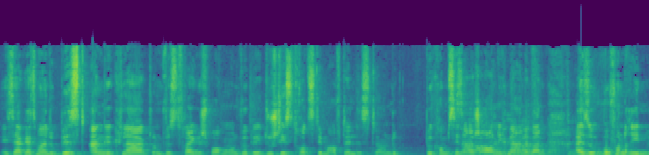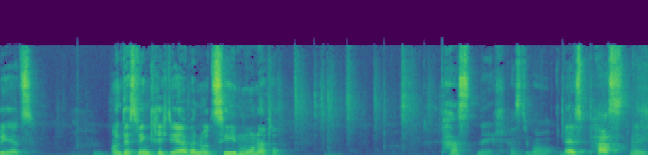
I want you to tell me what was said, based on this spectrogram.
Ich sag jetzt mal, du bist angeklagt und wirst freigesprochen und wirklich, du stehst trotzdem auf der Liste und du bekommst den Arsch auch nicht mehr an der Wand. Also, wovon reden wir jetzt? Und deswegen kriegt er aber nur zehn Monate? Passt nicht. Passt überhaupt nicht. Es passt nicht.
